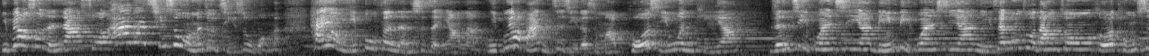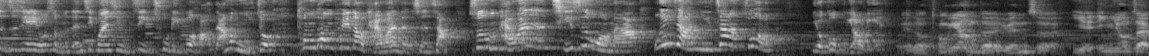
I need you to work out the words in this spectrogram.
你不要说人家说啊，他歧视我们就歧视我们。还有一部分人是怎样呢？你不要把你自己的什么婆媳问题呀、人际关系、啊，邻里关系、啊，你在工作当中和同事之间有什么人际关系，你自己处理不好，然后你就通通推到台湾人身上，说什么台湾人歧视我们啊？我跟你讲，你这样做有够不要脸。没错，同样的原则也应用在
